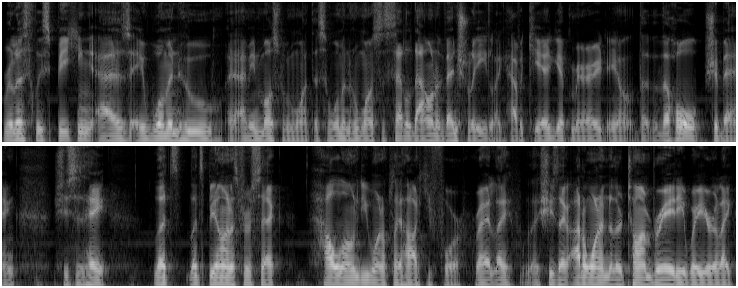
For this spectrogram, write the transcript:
realistically speaking, as a woman who, I mean, most women want this, a woman who wants to settle down eventually, like have a kid, get married, you know, the, the whole shebang. She says, hey, let's let's be honest for a sec. How long do you want to play hockey for, right? Like, she's like, I don't want another Tom Brady where you're like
